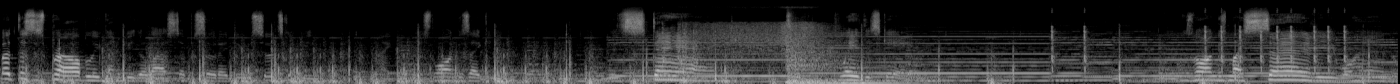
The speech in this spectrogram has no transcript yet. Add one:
But this is probably gonna be the last episode I do, so it's gonna be like as long as I can withstand to play this game. As long as my sanity will handle.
